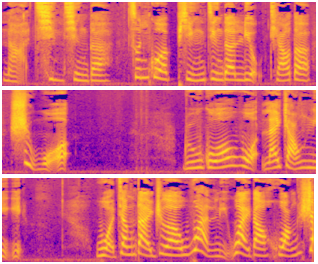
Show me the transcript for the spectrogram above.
那轻轻的钻过平静的柳条的是我。如果我来找你，我将带着万里外的黄沙，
